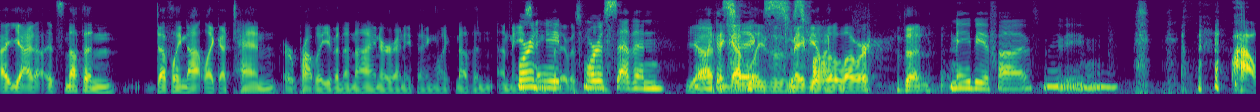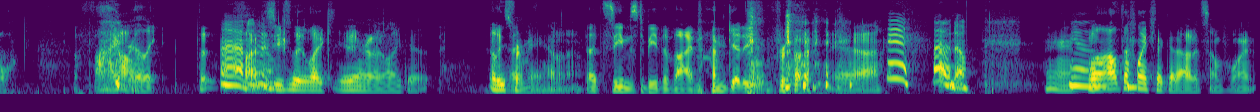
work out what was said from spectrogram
Uh, yeah, it's nothing. Definitely not like a ten or probably even a nine or anything. Like nothing amazing, or an eight, but it was fun. or a seven, yeah, or like I a think six, Emily's is just maybe a little lower than. maybe a five, maybe. Wow, a five Oh. really. The five is usually like you didn't really like it. At least for me, I don't know. That seems to be the vibe I'm getting from. Yeah. I don't know. Yeah. Well, I'll definitely check it out at some point.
